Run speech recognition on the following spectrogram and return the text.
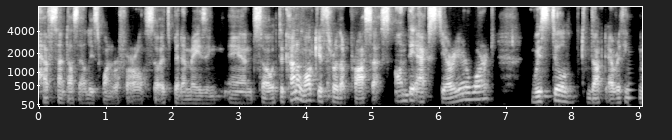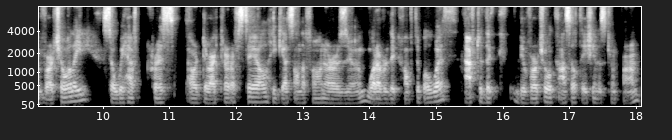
have sent us at least one referral. So it's been amazing. And so to kind of walk you through the process on the exterior work, we still conduct everything virtually. So we have Chris, our director of sale, he gets on the phone or Zoom, whatever they're comfortable with after the, the virtual consultation is confirmed.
